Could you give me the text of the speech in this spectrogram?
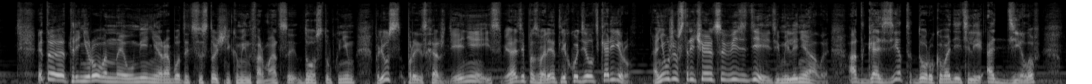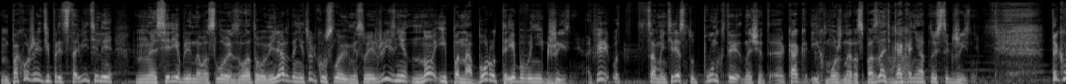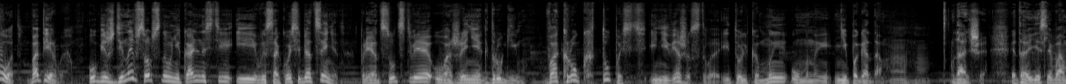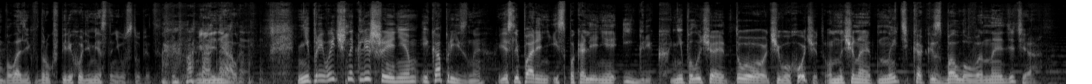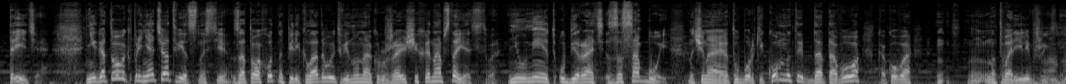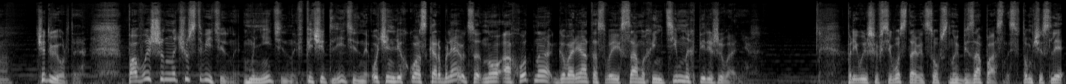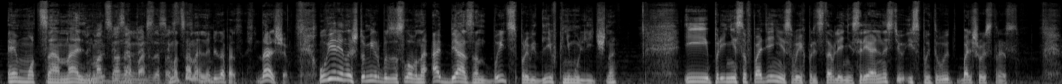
Это тренированное умение работать с источниками информации, доступ к ним, плюс происхождение и связи позволяют легко делать карьеру. Они уже встречаются везде, эти миллениалы. От газет до руководителей отделов. Похоже, эти представители серебряного слоя золотого миллиарда не только условиями своей жизни, но и по набору требований к жизни. А теперь вот самое интересное, тут пункты, значит, э, как их можно распознать, как они относятся к жизни. Так вот, во-первых, убеждены в собственной уникальности и высоко себя ценят при отсутствии уважения к другим. Вокруг тупость и невежество, и только мы умны не по годам. Дальше. Это если вам, Владик, вдруг в переходе место не уступит. Миллениалы. Непривычны к лишениям и капризны. Если парень из поколения Y не получает то, чего хочет, он начинает ныть, как избалованное дитя. Третье. Не готовы к принятию ответственности, зато охотно перекладывают вину на окружающих и на обстоятельства. Не умеют убирать за собой, начиная от уборки комнаты до того, какого натворили в жизни. Четвертое. Повышенно чувствительны, мнительны, впечатлительны, очень легко оскорбляются, но охотно говорят о своих самых интимных переживаниях. Превыше всего ставит собственную безопасность, в том числе эмоциональную Эмоциональная безопасность. безопасность. Эмоциональная безопасность. Дальше. Уверены, что мир, безусловно, обязан быть справедлив к нему лично. И при несовпадении своих представлений с реальностью испытывают большой стресс.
